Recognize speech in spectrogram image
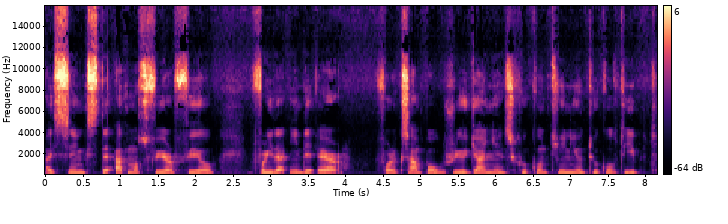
I think the atmosphere feel Frida in the air. For example, Rio Yanez, who continue to cultivate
